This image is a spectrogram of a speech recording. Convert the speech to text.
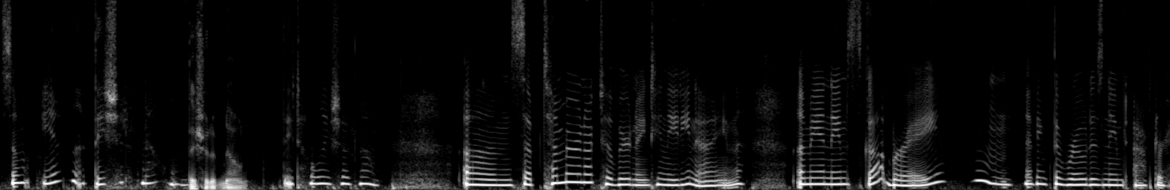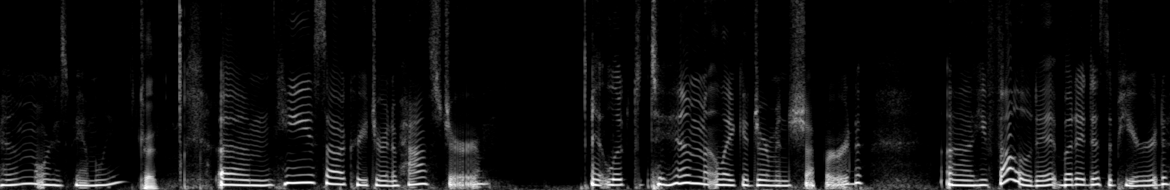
So yeah, they should have known. They should have known. They totally should have known. Um, September and October 1989, a man named Scott Bray. Hmm, I think the road is named after him or his family. 'Kay. Um, he saw a creature in a pasture. It looked to him like a German shepherd. Uh, he followed it, but it disappeared.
